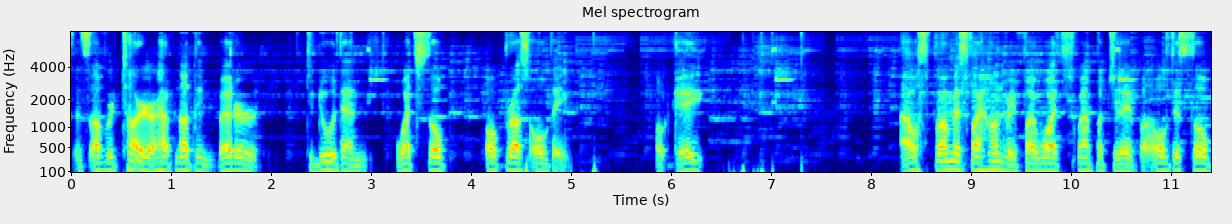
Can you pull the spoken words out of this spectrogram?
Since I'm retired, I have nothing better to do than watch soap operas all day. Okay? I was promised 500 if I watched Grandpa today, but all these soap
